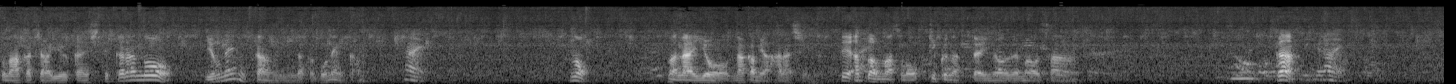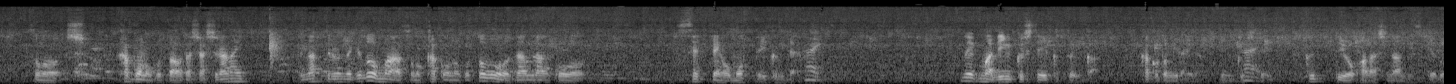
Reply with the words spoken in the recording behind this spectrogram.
その赤ちゃんを誘拐してからの4年間だか5年間はい。の、まあ、内容中身は話になって、はい。あとはまあその大きくなった井上真央さんがはい。そのし過去のことは私は知らないってなってるんだけどまあその過去のことをだんだんこう接点を持っていくみたいな。はい。で、まあ、リンクしていくというか過去と未来がリンクしていくっていうお話なんですけど、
